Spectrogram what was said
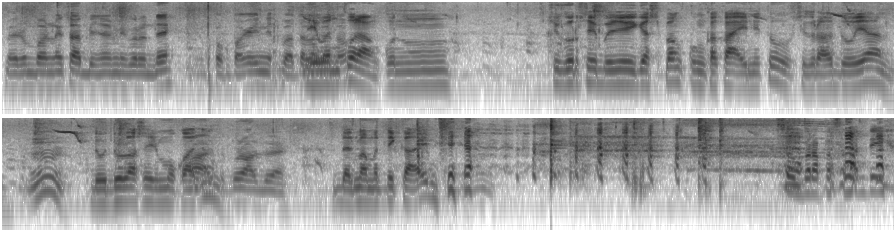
Meron ba nagsabi niya may grande? Yung pampakinis ba talaga? Iwan ko lang kung siguro si Boyegas bang kung kakain ito, sigurado yan. Hmm. Dudulasin yung mukha Ah, niyan. sigurado yan. Dahil mamantikain. Sobra pa sa mantika.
